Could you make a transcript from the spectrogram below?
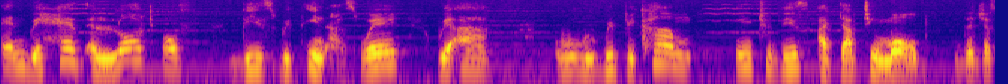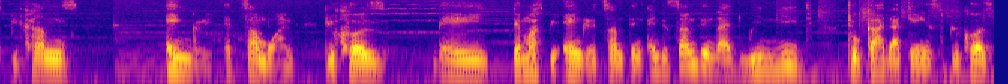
And we have a lot of this within us where we are, we become into this adapting mob that just becomes angry at someone because they they must be angry at something. And it's something that we need to guard against because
